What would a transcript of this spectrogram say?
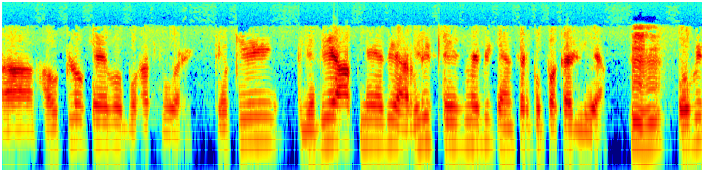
आउटलुक है वो बहुत पुअर है। क्योंकि यदि आपने यदि अर्ली स्टेज में भी कैंसर को पकड़ लिया हम्म, हम्म। तो भी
